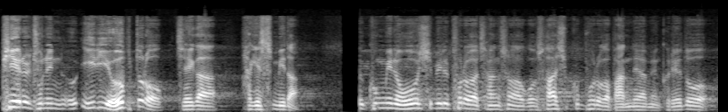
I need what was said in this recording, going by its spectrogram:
피해를 주는 일이 없도록 제가 하겠습니다. 국민의 51%가 찬성하고 49%가 반대하면 그래도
